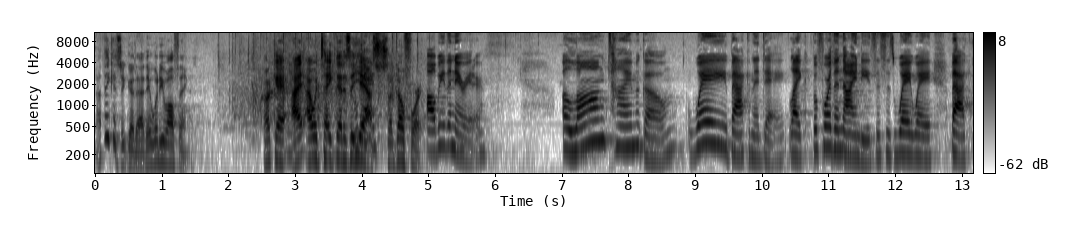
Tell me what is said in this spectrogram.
I think it's a good idea. What do you all think? Okay, I, I would take that as a okay. yes, so go for it. I'll be the narrator. A long time ago, way back in the day, like before the 90s, this is way, way back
